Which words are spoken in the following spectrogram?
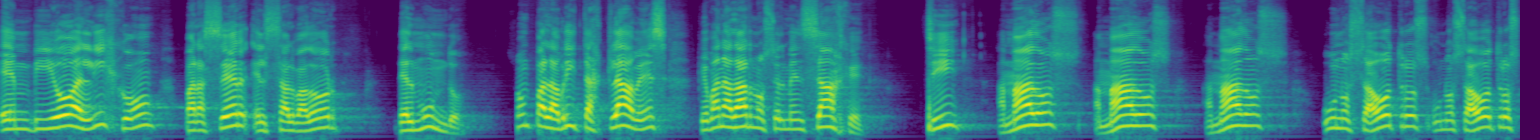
envió al Hijo para ser el Salvador del mundo. Son palabritas claves que van a darnos el mensaje. ¿Sí? Amados, amados, amados, unos a otros, unos a otros,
